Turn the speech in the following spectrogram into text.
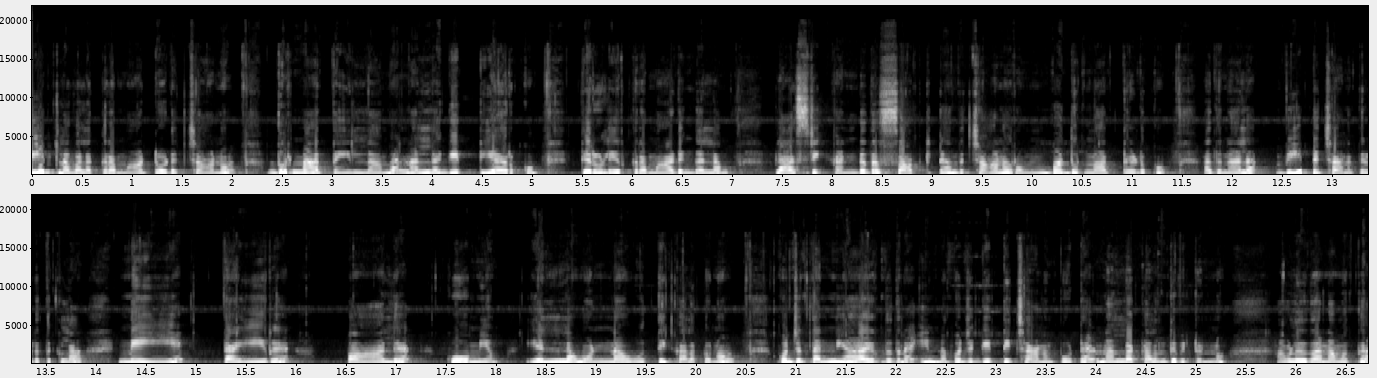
வீட்டில் வளர்க்குற மாட்டோட சாணம் துர்நாற்றம் இல்லாமல் நல்லா கெட்டியாக இருக்கும். தெருவில் இருக்கிற மாடுங்கள்லாம் பிளாஸ்டிக் கண்டதை சாப்பிட்டுட்டு அந்த சாணம் ரொம்ப துர்நாற்றம் எடுக்கும். அதனால் வீட்டு சாணத்தை எடுத்துக்கலாம். நெய் தயிர் பால் கோமியம் எல்லாம் ஒன்றா ஊற்றி கலக்கணும். கொஞ்சம் தண்ணியாக இருந்ததுன்னா இன்னும் கொஞ்சம் கெட்டி சாணம் போட்டு நல்லா கலந்து விட்டுடணும். அவ்வளோதான் நமக்கு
